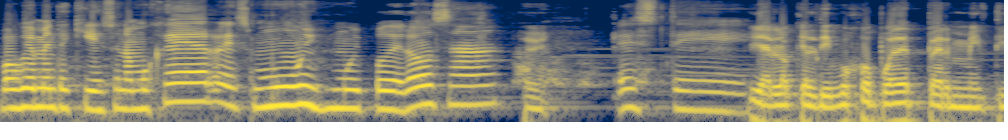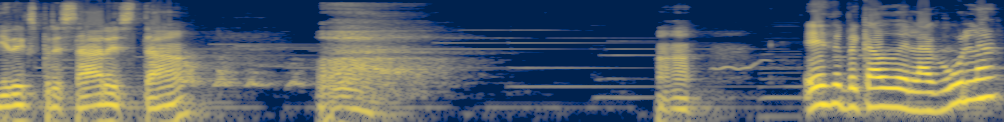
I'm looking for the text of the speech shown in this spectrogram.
obviamente aquí es una mujer, es muy, muy poderosa. Este. Y a lo que el dibujo puede permitir expresar está. Ah. Ajá. Es el pecado de la gula.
